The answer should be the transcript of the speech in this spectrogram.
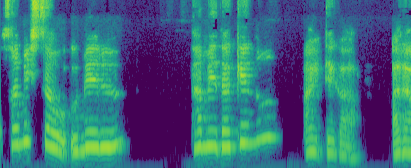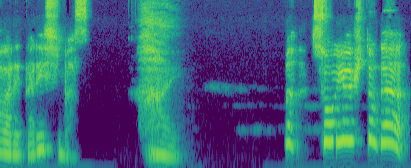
寂しさを埋めるためだけの相手が現れたりします。はい。まあ、そういう人が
